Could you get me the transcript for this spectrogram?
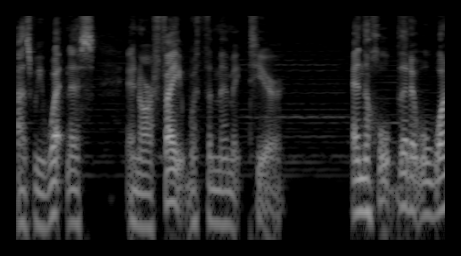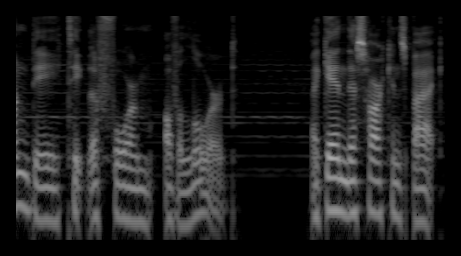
as we witness in our fight with the Mimic Tear, in the hope that it will one day take the form of a lord. Again, this harkens back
